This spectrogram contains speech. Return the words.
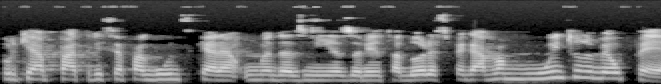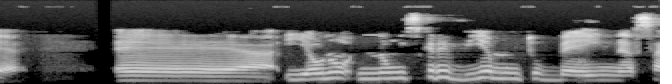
porque a Patrícia Fagundes, que era uma das minhas orientadoras, pegava muito no meu pé. É, e eu não, não escrevia muito bem nessa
